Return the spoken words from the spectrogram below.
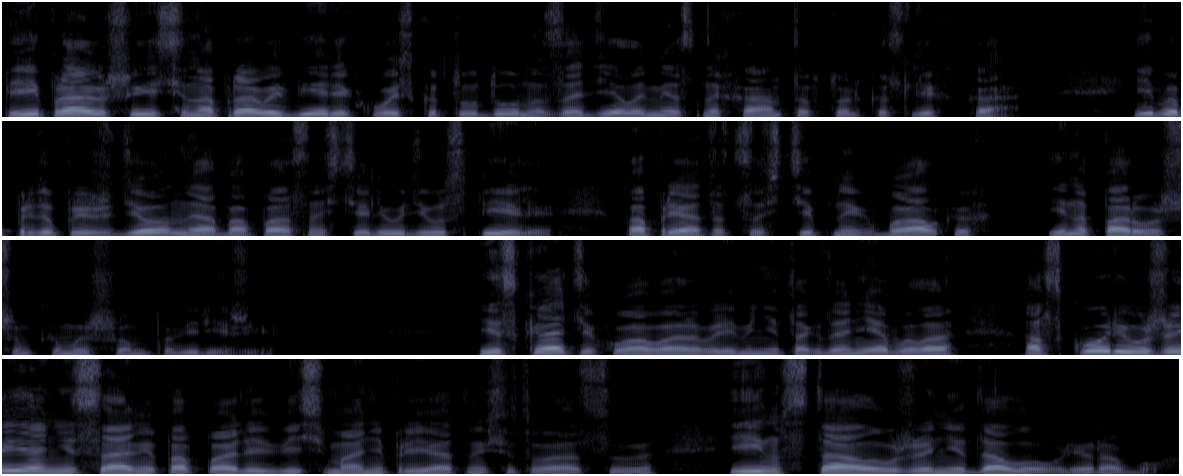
Переправившиеся на правый берег войско Тудуна задело местных антов только слегка, ибо предупрежденные об опасности люди успели попрятаться в степных балках и на поросшем камышом побережье. Искать их у авара времени тогда не было, а вскоре уже и они сами попали в весьма неприятную ситуацию, и им стало уже не до ловли рабов.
